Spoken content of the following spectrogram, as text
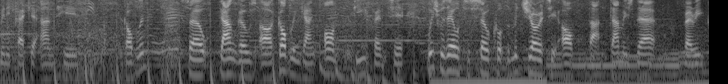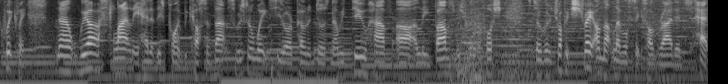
Mini P.E.K.K.A and his Goblins, so down goes our Goblin Gang on defense here, which was able to soak up the majority of that damage there very quickly. Now, we are slightly ahead at this point because of that, so we're just going to wait to see what our opponent does. Now, we do have our Elite Barbs, which we're going to push, so we're going to drop it straight on that level 6 Hog Rider's head.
